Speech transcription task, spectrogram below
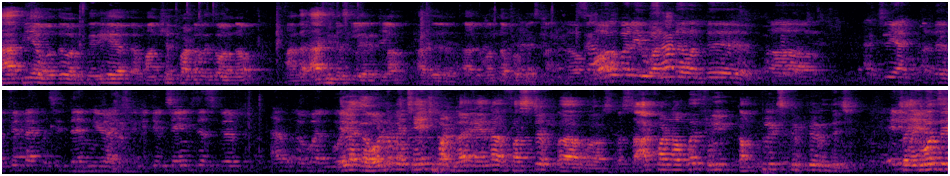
ஹாப்பியா வந்து ஒரு பெரிய ஃபங்க்ஷன் பண்றதுக்கு வந்தோம். அந்த ஹாப்பினஸ்ல இருக்கலாம். அது அது வந்தப்போ பேசலாம். Bahubali one வந்து change the script? Uh, uh, while going இல்லங்க ஒண்ணுமே சேஞ்ச் பண்ணல. ஏன்னா ஃபர்ஸ்ட் ஸ்டார்ட் பண்ணப்போ ஃபுல் கம்ப்ளீட் ஸ்கிரிப்ட் இருந்துச்சு. இது வந்து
